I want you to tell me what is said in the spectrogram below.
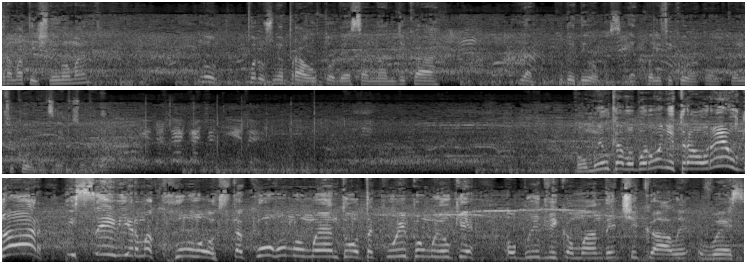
Драматичний момент. Ну, порушення правил Тобіаса на Ndіка. Як, куди дивимося? Як кваліфікуємо, кваліфікуємо цей епізод? Так? Помилка в обороні. Трауре. Удар! І сейв Єрмакова. З такого моменту, такої помилки обидві команди чекали весь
